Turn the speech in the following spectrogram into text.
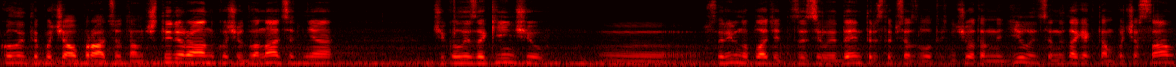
коли ти почав працю, там 4 ранку чи в 12 дня, чи коли закінчив, е, все рівно платять за цілий день 350 злотих. Нічого там не ділиться, не так як там по часам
